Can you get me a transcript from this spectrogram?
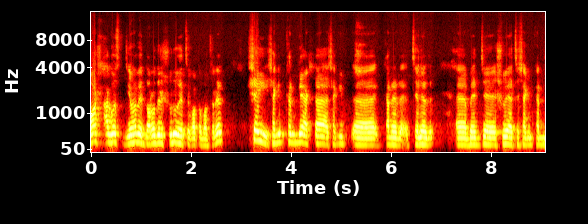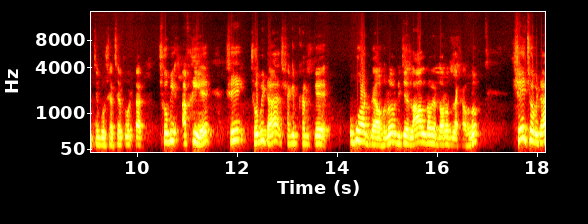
দশ আগস্ট যেভাবে দরদের শুরু হয়েছে গত বছরের, সেই শাকিব খানকে একটা শাকিব খানের ছেলের বেঞ্চে শুয়ে আছে, শাকিব খান নিচে বসে আছে, এরকম একটা ছবি আঁকিয়ে সেই ছবিটা শাকিব খানকে উপহার দেওয়া হলো, নিচে লাল রঙের দরদ লেখা হলো। সেই ছবিটা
